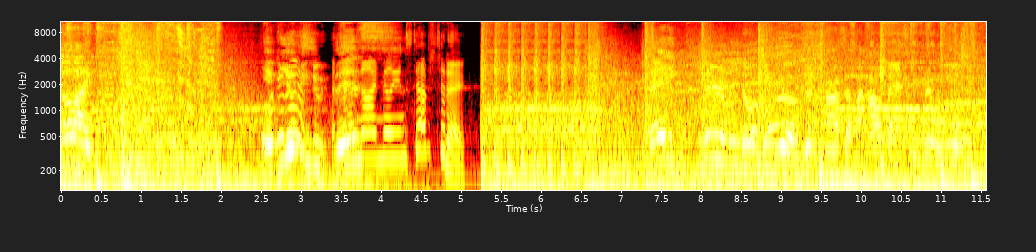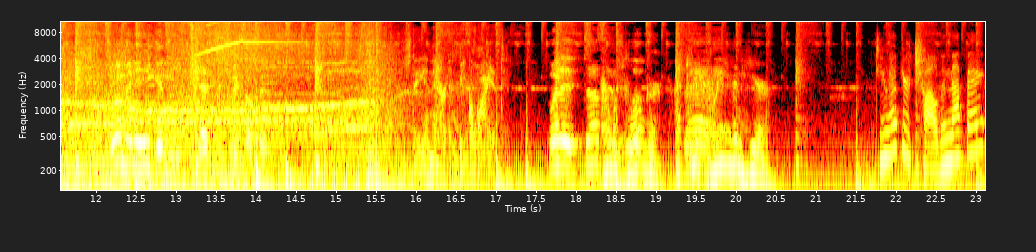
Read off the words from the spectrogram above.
So like, Look if you this. can do this, Nine million steps today. they clearly don't give you a good concept of how fast he really is. One minute he can, that just makes no sense. Stay in there and be quiet. But it doesn't How much longer? I can't breathe in here. Do you have your child in that bag?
